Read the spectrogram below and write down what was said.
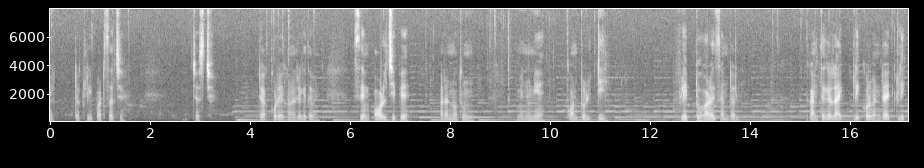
একটা ক্লিপ আর্টস আছে। জাস্ট ট্যাগ করে এখানে রেখে দেবেন। সেম অল চিপে একটা নতুন মেনু নিয়ে control T flip to horizontal এখান থেকে রাইট ক্লিক করবেন রাইট ক্লিক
